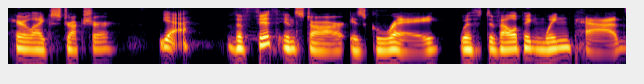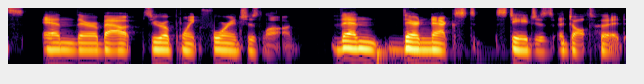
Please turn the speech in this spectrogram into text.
hair like structure. Yeah. The fifth instar is gray with developing wing pads, and they're about 0.4 inches long. Then their next stage is adulthood.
